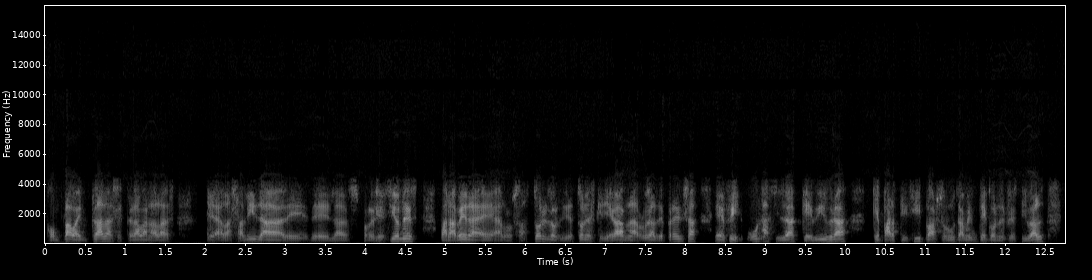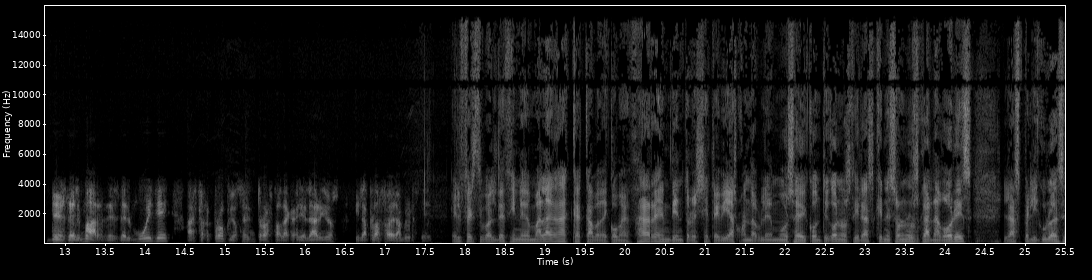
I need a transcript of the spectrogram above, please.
compraba entradas, esperaban a las a la salida de, las proyecciones para ver eh, a, los actores, los directores que llegaban a las ruedas de prensa, en fin, una ciudad que vibra, que participa absolutamente con el festival desde el mar, desde el muelle hasta el propio centro, hasta la calle Larios y la Plaza de la Merced. El Festival de Cine de Málaga que acaba de comenzar, en dentro de siete días, cuando hablemos eh, contigo, nos dirás quiénes son los ganadores, las películas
